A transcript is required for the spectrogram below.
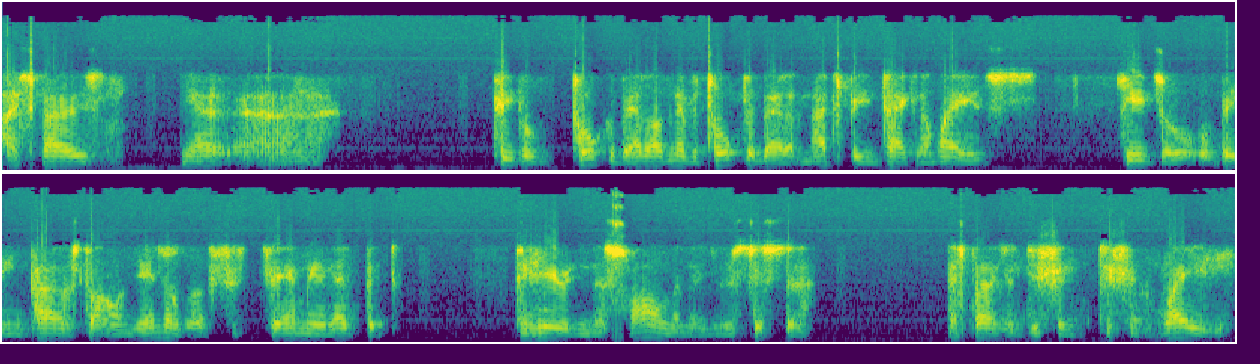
I suppose, you know, uh, people talk about. I've never talked about it much being taken away as kids or, or being passed on the end of the family and that, but to hear it in the song, and it was just a, I suppose, a different different way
